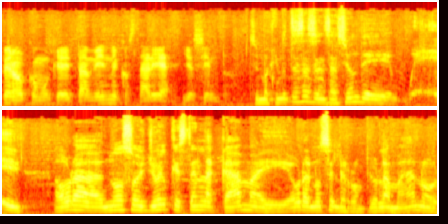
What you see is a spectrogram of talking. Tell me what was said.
pero como que también me costaría, yo siento. So, imagínate esa sensación de, güey, ahora no soy yo el que está en la cama y ahora no se le rompió la mano,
